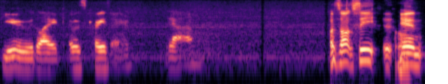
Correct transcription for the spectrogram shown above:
feud. Like it was crazy. Yeah. Let's all see, cool. and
